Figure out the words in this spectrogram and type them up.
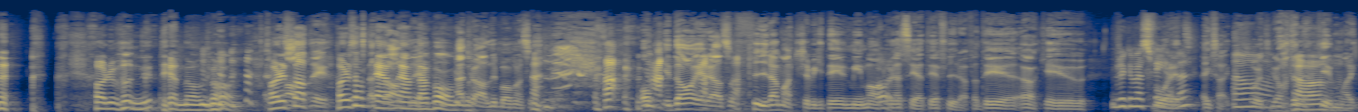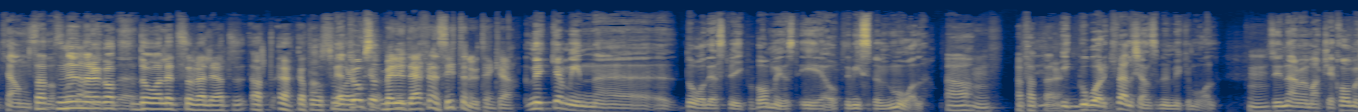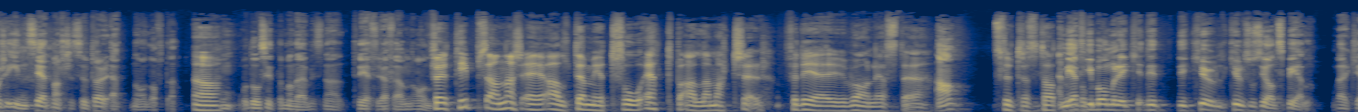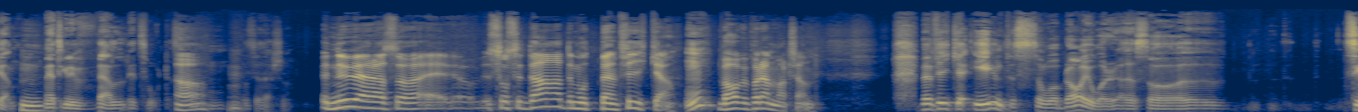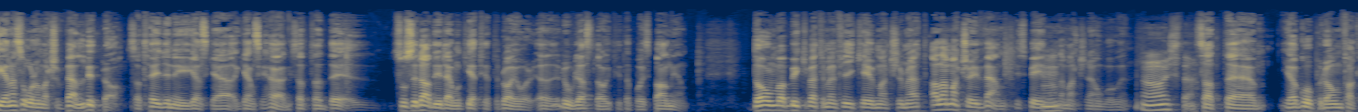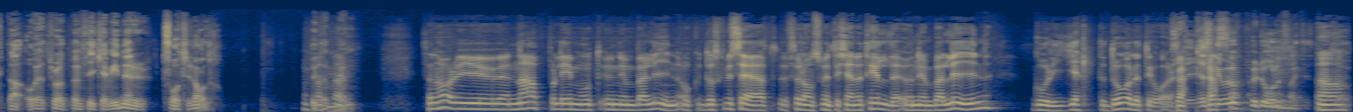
Har du vunnit det någon gång? Har du satt, Aldrig. har du satt en aldrig- enda bomb? Jag tror aldrig bomben har suttit. Och idag är det alltså fyra matcher, vilket är min när jag säger att det är fyra. För det ökar ju Brukar vara svårighets... Exakt, Ja. svårighetsgraden Ja. ju markant. Så att nu när det har gått dåligt så väljer jag att, att öka på Jag tror också svårighetsgrad. att Men det är därför den sitter nu tänker jag. mycket av min eh, dåliga streak på bomben just är optimismen med mål. Ja, jag fattar. Igår kväll känns det som är mycket mål. Mm. Så ju närmare matcher jag kommer så inser jag att matchen slutar 1-0 ofta. Ja. Mm, Och då sitter man där med sina 3-4-5-0. För tips annars är alltid med 2-1 på alla matcher. För det är ju vanligaste Ja. slutresultatet. Men jag tycker bomben är, det, det är kul, kul socialt spel, verkligen. Mm. Men jag tycker det är väldigt svårt. Alltså. Ja. Mm. Så där, så. Nu är alltså eh, Sociedad mot Benfica. Mm. Vad har vi på den matchen? Benfica är ju inte så bra i år. Alltså, senaste åren har varit så väldigt bra. Så att höjden är ju ganska, ganska hög. Så att att det, Sociedad är däremot jätte, jättebra i år. Eh, Roligaste lag att titta på i Spanien. De var mycket bättre än Benfica i match nummer ett. Alla matcher har ju vänt. Vi spelar mm. den här omgången. Ja, det. Så att eh, jag går på de fakta och jag tror att Benfica vinner 2-3-0. Den. Sen har du ju Napoli mot Union Berlin och då ska vi säga att för de som inte känner till det, Union Berlin går jättedåligt i år. Jag skrev upp hur dåligt faktiskt. Ja.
